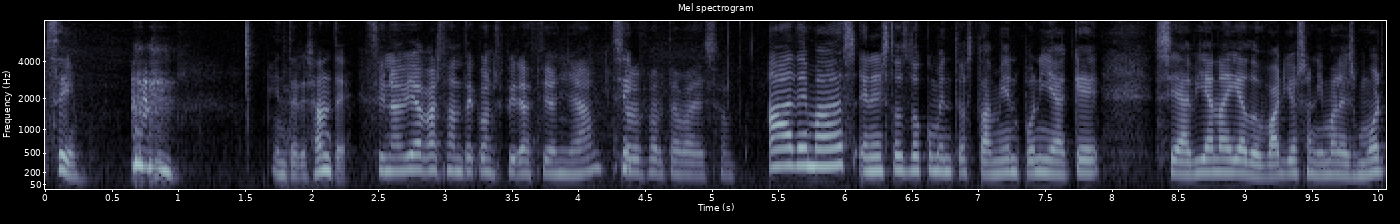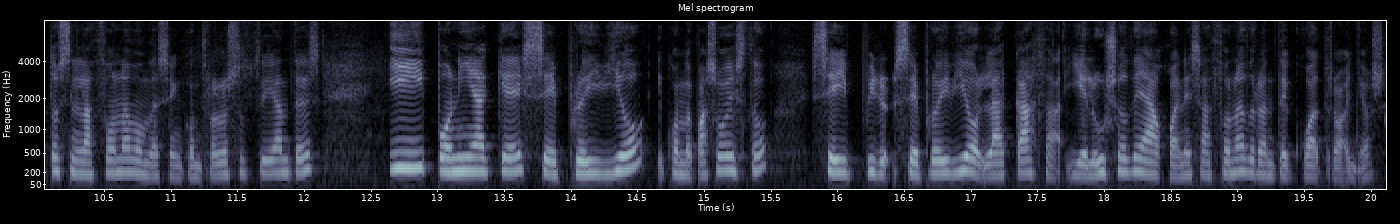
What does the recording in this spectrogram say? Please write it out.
Sí. Interesante. Si no había bastante conspiración ya, Sí. solo faltaba eso. Además, en estos documentos también ponía que se habían hallado varios animales muertos en la zona donde se encontró los estudiantes y ponía que se prohibió, cuando pasó esto, se, se prohibió la caza y el uso de agua en esa zona durante cuatro años,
